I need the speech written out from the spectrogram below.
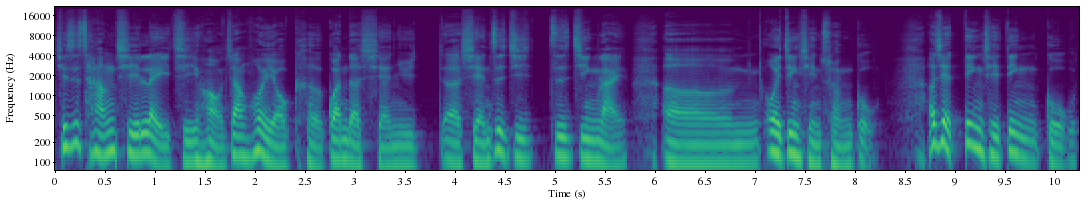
其实长期累积哈，将会有可观的闲余呃闲置资资金来呃为进行存股，而且定期定股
